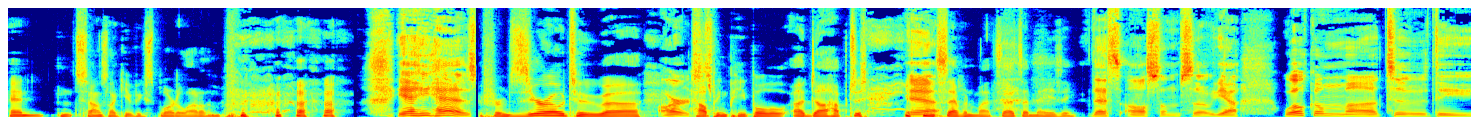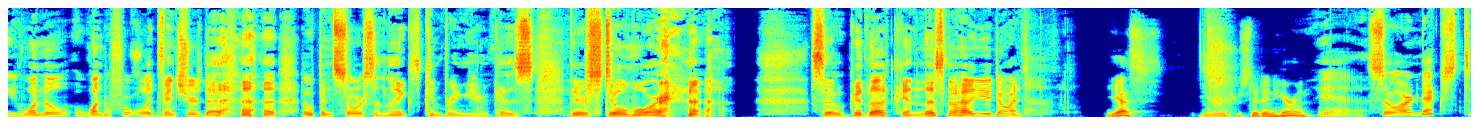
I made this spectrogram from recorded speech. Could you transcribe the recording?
And sounds like you've explored a lot of them. Yeah, he has. From zero to uh, art, helping people adopt in yeah. seven months. That's amazing. That's awesome. So yeah, welcome uh, to the wonder- wonderful adventure that open source and Linux can bring you, because there's still more. so good luck, and let us know how you're doing. Yes, you're interested in hearing. Yeah. So our next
